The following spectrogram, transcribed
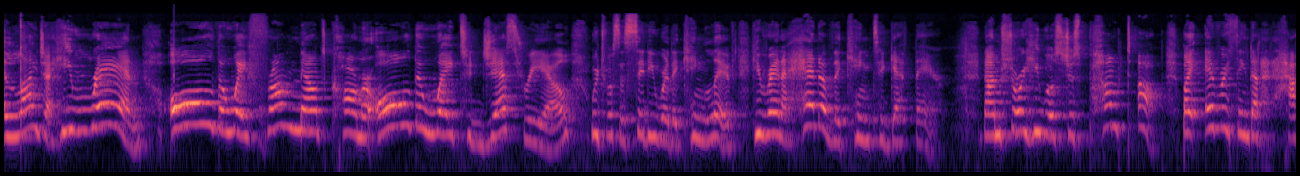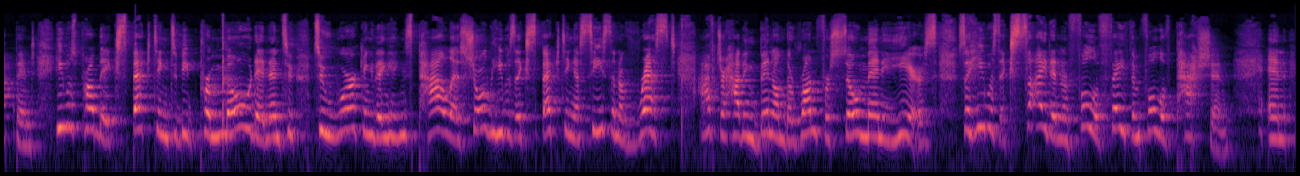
Elijah, he ran all the way from Mount Carmel all the way to Jezreel, which was a city where the king lived. He ran ahead of the king to get there. Now, I'm sure he was just pumped up by everything that had happened. He was probably expecting to be promoted and to, to work in the king's palace. Surely he was expecting a season of rest after having been on the run for so many years. So he was excited and full of faith and full of passion. And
